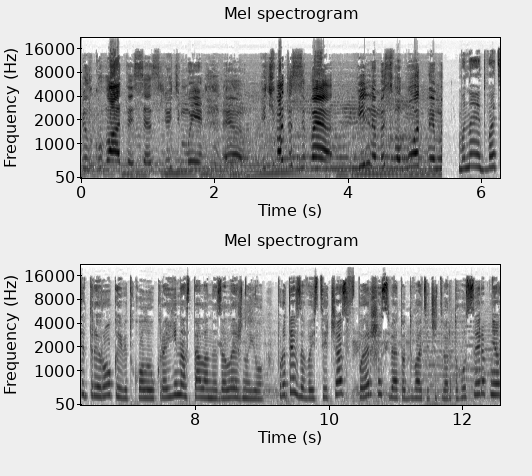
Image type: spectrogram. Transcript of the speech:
спілкуватися з людьми, е, відчувати себе вільними, свободними. Минає 23 роки, відколи Україна стала незалежною. Проте за весь цей час вперше свято 24 серпня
